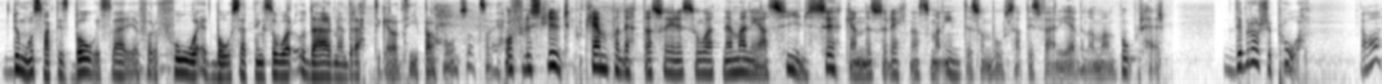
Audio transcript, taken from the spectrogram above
du måste faktiskt bo i Sverige för att få ett bosättningsår och därmed rätt till garantipension så att säga. Och för att slutkläm på detta så är det så att när man är asylsökande så räknas man inte som bosatt bosatt i Sverige även om man bor här? Det beror sig på. Jaha,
